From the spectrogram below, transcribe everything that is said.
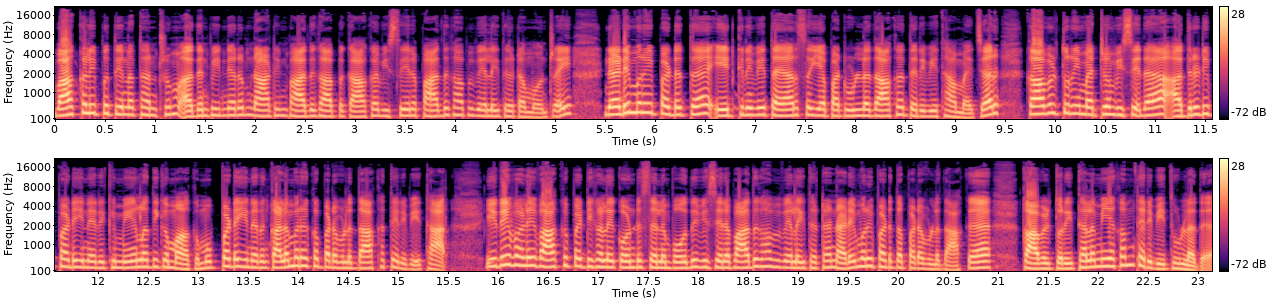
வாக்களிப்பு தினத்தன்றும் அதன் பின்னரும் நாட்டின் பாதுகாப்புக்காக விசேட பாதுகாப்பு வேலை திட்டம் ஒன்றை நடைமுறைப்படுத்த ஏற்கனவே தயார் செய்யப்பட்டுள்ளதாக தெரிவித்த அமைச்சர் காவல்துறை மற்றும் விசேட அதிரடிப்படையினருக்கு அதிகமாக முப்படையினரும் களமிறக்கப்பட உள்ளதாக தெரிவித்தார். இதேவேளை வாக்குப்பெட்டிகளை கொண்டு செல்லும் போது விசேட பாதுகாப்பு வேலை திட்டம் நடைமுறைப்படுத்தப்பட உள்ளதாக காவல்துறை தலைமையகம் தெரிவித்துள்ளது.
